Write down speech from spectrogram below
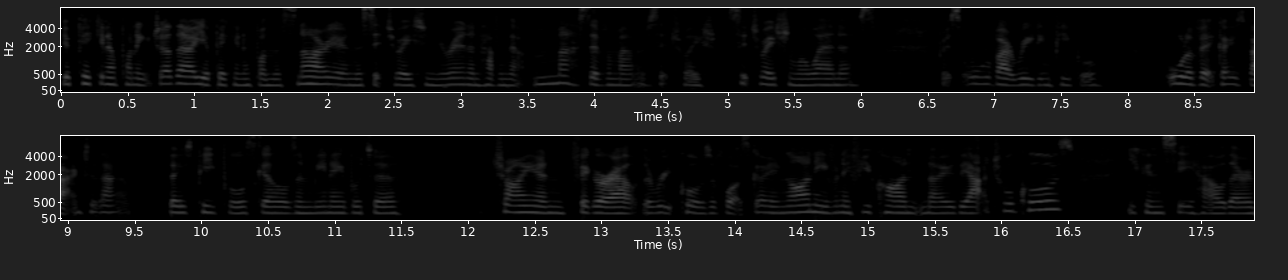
You're picking up on each other. You're picking up on the scenario and the situation you're in and having that massive amount of situation, situational awareness. But it's all about reading people. All of it goes back to that, those people skills and being able to try and figure out the root cause of what's going on even if you can't know the actual cause you can see how they're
